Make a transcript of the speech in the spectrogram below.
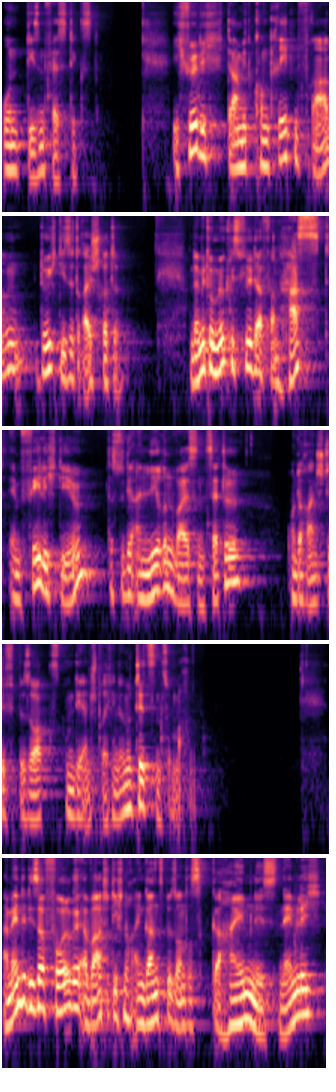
und diesen festigst. Ich führe dich da mit konkreten Fragen durch diese drei Schritte. Und damit du möglichst viel davon hast, empfehle ich dir, dass du dir einen leeren weißen Zettel und auch einen Stift besorgst, um dir entsprechende Notizen zu machen. Am Ende dieser Folge erwartet dich noch ein ganz besonderes Geheimnis, nämlich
